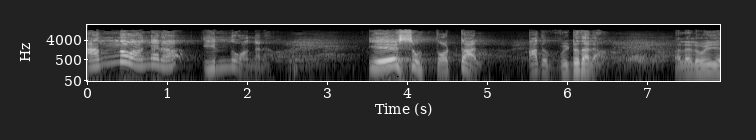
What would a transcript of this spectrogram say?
അന്നും അങ്ങനെ ഇന്നും അങ്ങനെ. യേശു തൊട്ടാൽ അത് വിടുതലാണ് അല്ലലൂയ്യ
